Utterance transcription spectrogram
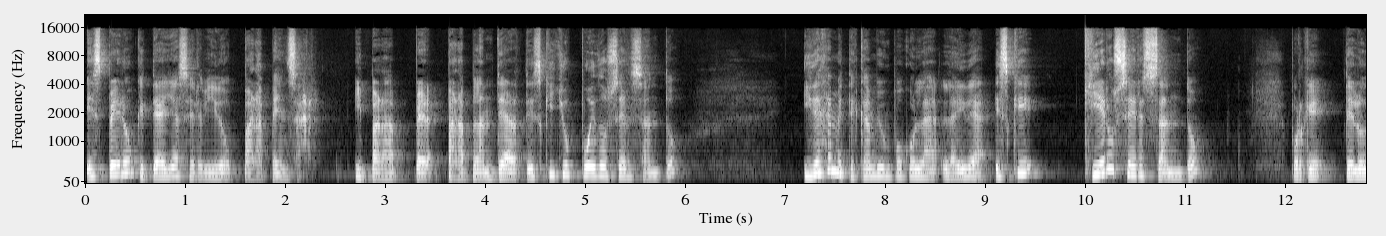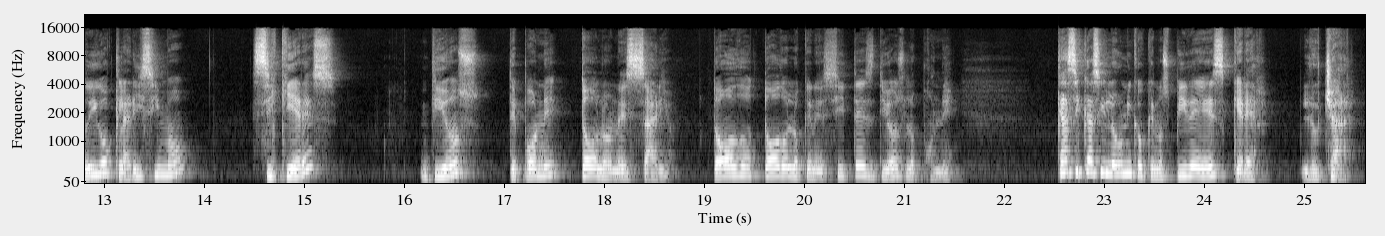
espero que te haya servido para pensar y para, para plantearte, ¿es que yo puedo ser santo? Y déjame te cambio un poco la, la idea. Es que quiero ser santo porque te lo digo clarísimo, si quieres, Dios te pone todo lo necesario. Todo, todo lo que necesites, Dios lo pone. Casi, casi lo único que nos pide es querer, luchar.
